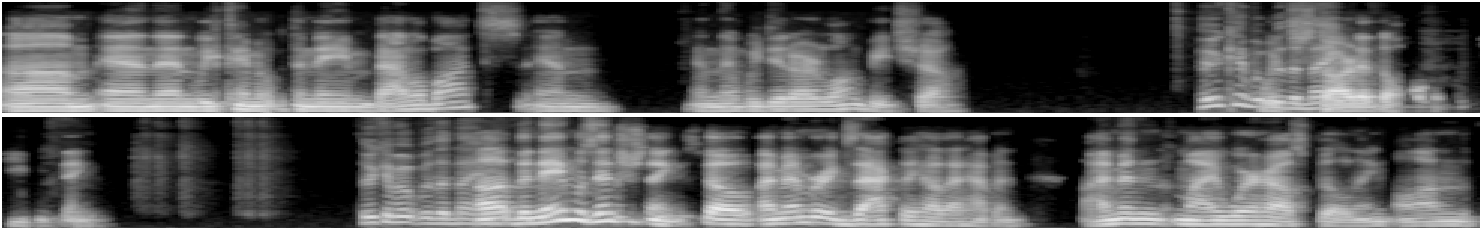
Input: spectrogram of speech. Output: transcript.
Um, and then we came up with the name BattleBots, and and then we did our Long Beach show, Who came up which with the name? started the whole TV thing. Who came up with the name? Uh, the name was interesting. So I remember exactly how that happened. I'm in my warehouse building on the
